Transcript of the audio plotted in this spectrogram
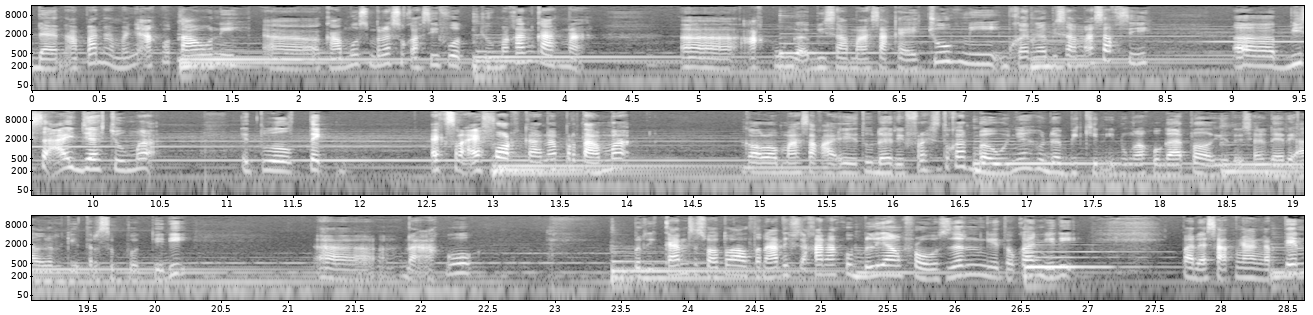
dan apa namanya aku tahu nih uh, kamu sebenarnya suka seafood. Cuma kan karena uh, aku nggak bisa masak kayak cumi bukan nggak bisa masak sih uh, bisa aja. Cuma it will take extra effort. Karena pertama kalau masak aja itu dari fresh itu kan baunya udah bikin hidung aku gatel gitu misalnya dari alergi tersebut. Jadi uh, nah aku berikan sesuatu alternatif. Kan aku beli yang frozen gitu kan. Jadi pada saat ngangetin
